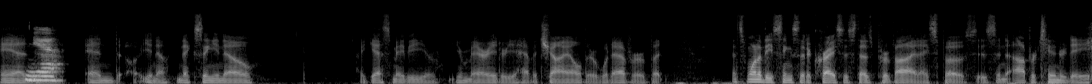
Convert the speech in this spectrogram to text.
And yeah. Uh, and you know, next thing you know, I guess maybe you're you're married or you have a child or whatever, but that's one of these things that a crisis does provide, I suppose, is an opportunity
